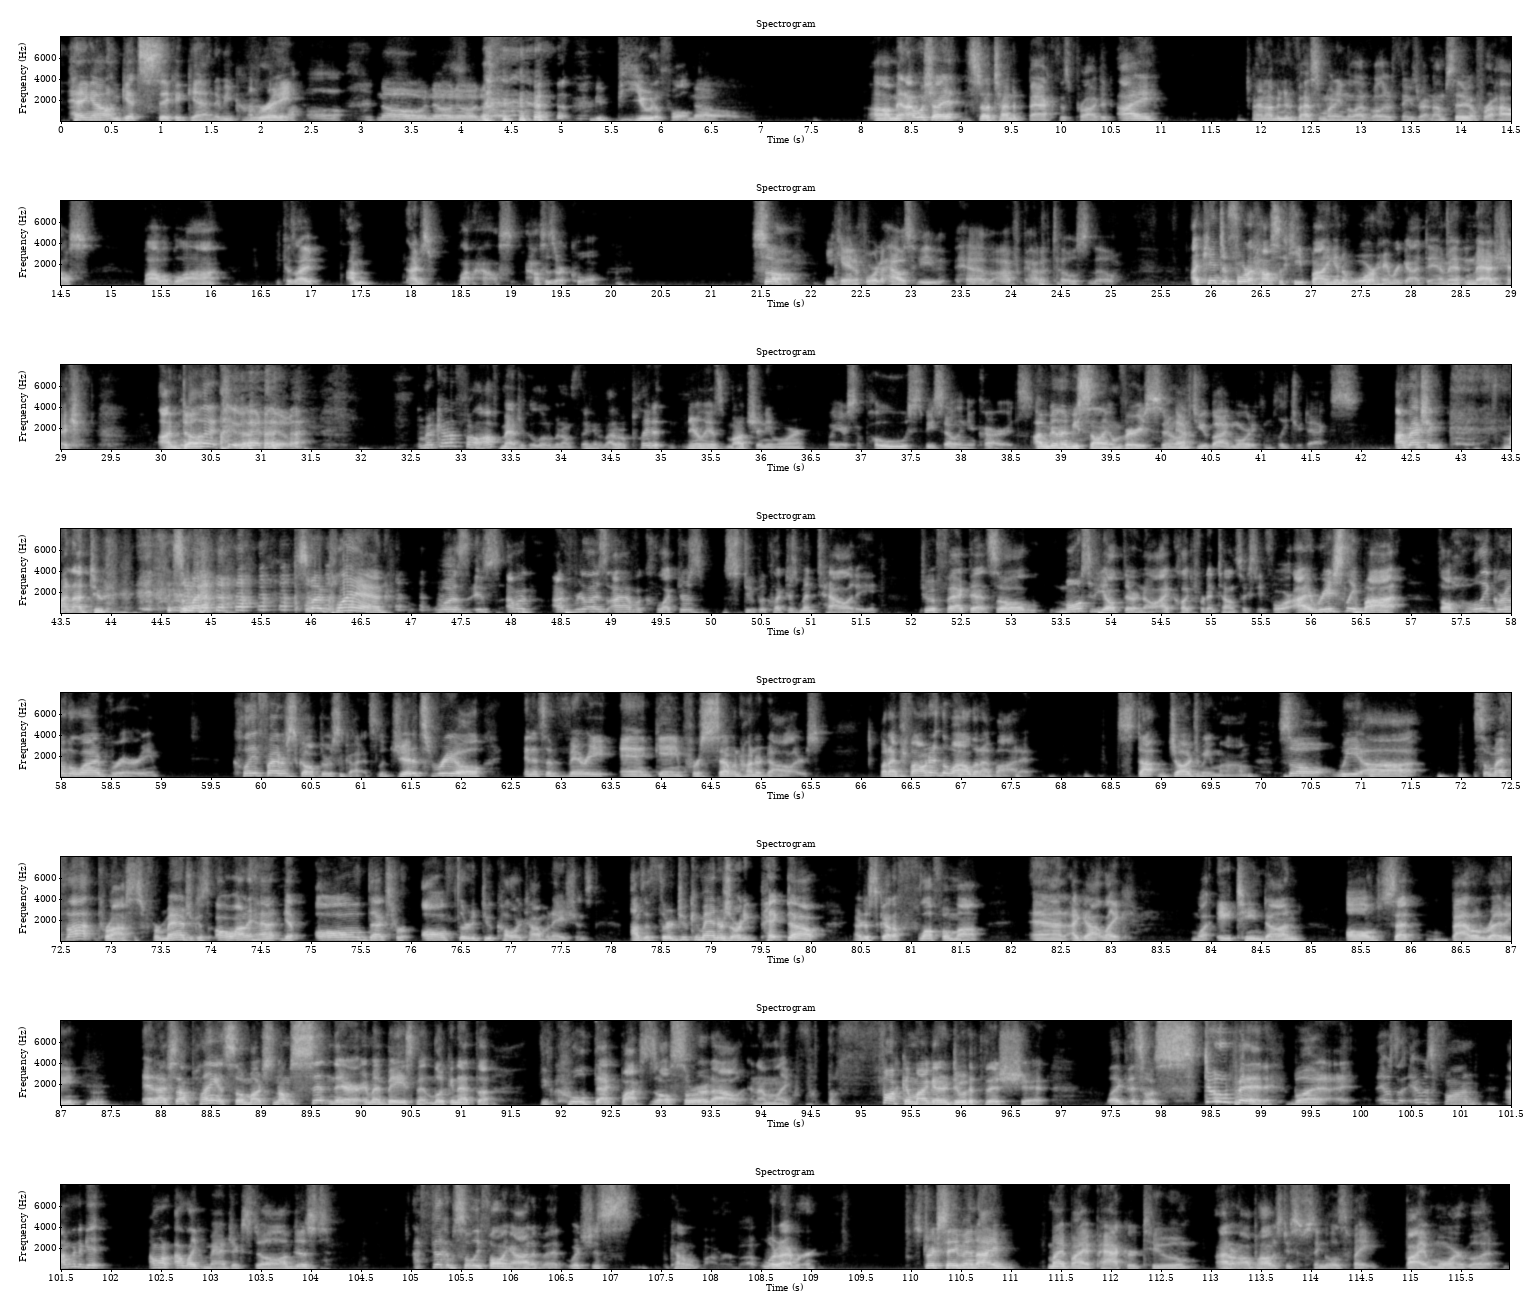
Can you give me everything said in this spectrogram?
hang out, and get sick again. It'd be great. oh no, no, no, no, It'd be beautiful. no. Oh man, I wish I had still had time to back this project. I and I've been investing money in a lot of other things right now. I'm saving up for a house, blah blah blah, because I I'm I just want a house. Houses are cool. So You can't afford a house if you have avocado toast, though. I can't afford a house to keep buying into Warhammer. goddamn it, and Magic. I'm Well, done. that too, that too. I mean, I kind of fell off Magic a little bit. I'm thinking about. it. I haven't played it nearly as much anymore. Well, you're supposed to be selling your cards I'm gonna be selling them very soon. after you buy more to complete your decks. I'm actually might not do. So my so my plan was is I'm a I've realized I have a collector's stupid collector's mentality to a fact that so most of you out there know I collect for Nintendo 64. I recently bought the Holy Grail of the library, Clay Fighter Sculptor's Cut. It's legit, it's real, and it's a very end game for seven hundred dollars. But I found it in the wild and I bought it. Stop judging me, mom. So we uh so my thought process for magic is oh i had get all decks for all 32 color combinations i have the 32 commanders already picked out i just gotta fluff them up and i got like what 18 done all set battle ready and i've stopped playing it so much and i'm sitting there in my basement looking at the the cool deck boxes all sorted out and i'm like what the fuck am i gonna do with this shit like this was stupid but it was it was fun I'm gonna get. I want. I like Magic still. I'm just. I feel like I'm slowly falling out of it, which is kind of a bummer. But whatever. Strixhaven, I might buy a pack or two. I don't know. I'll probably just do some singles if I buy more, but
